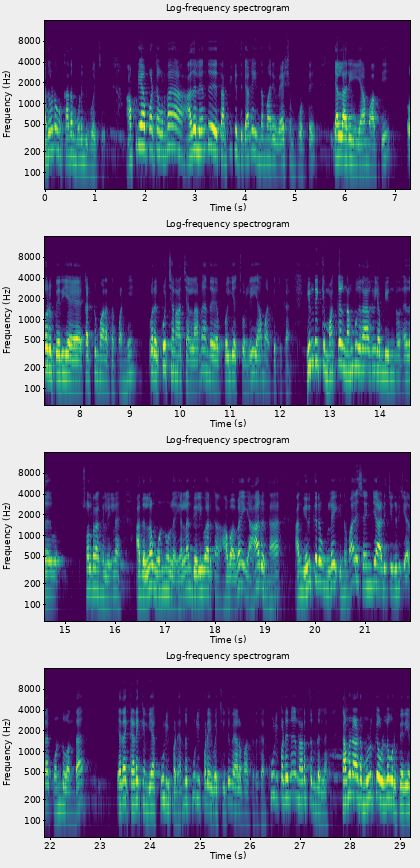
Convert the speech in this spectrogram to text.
அதோட உன் கதை முடிஞ்சு போச்சு. அப்படியாப்பட்டவர் தான் அதுலேருந்து தப்பிக்கிறதுக்காக இந்த மாதிரி வேஷம் போட்டு எல்லாரையும் ஏமாற்றி ஒரு பெரிய கட்டுமானத்தை பண்ணி ஒரு கூச்ச நாச்சம் இல்லாமல் அந்த பொய்யை சொல்லி ஏமாத்திட்டுருக்காரு. இன்றைக்கு மக்கள் நம்புகிறார்கள் அப்படின்ற அதை சொல்கிறாங்க இல்லைங்களா? அதெல்லாம் ஒன்றும் இல்லை. எல்லாம் தெளிவாக இருக்காங்க. அவள் யாருன்னா அங்கே இருக்கிறவங்களே இந்த மாதிரி செஞ்சு அடிச்சு கிடிச்சு எதாவது கொண்டு வந்தால் எதை கிடைக்கும் இல்லையா? கூலிப்படை. அந்த கூலிப்படையை வச்சுக்கிட்டு வேலை பார்த்துருக்காரு கூலிப்படைன்னு நடத்துறது இல்லை. தமிழ்நாடு முழுக்க உள்ள ஒரு பெரிய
